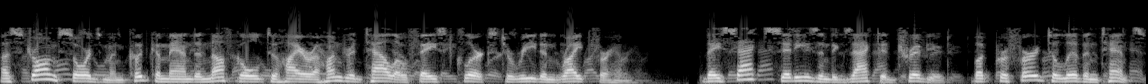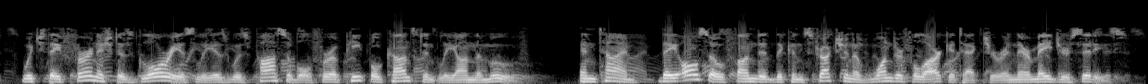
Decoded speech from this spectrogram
A strong swordsman could command enough gold to hire a hundred tallow-faced clerks to read and write for him. They sacked cities and exacted tribute, but preferred to live in tents, which they furnished as gloriously as was possible for a people constantly on the move. In time, they also funded the construction of wonderful architecture in their major cities.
